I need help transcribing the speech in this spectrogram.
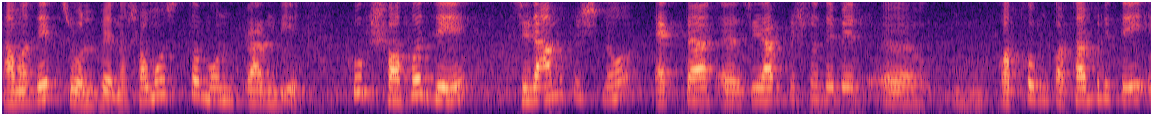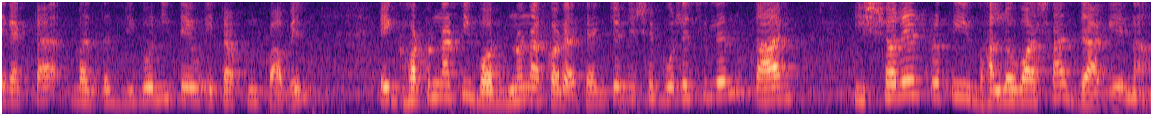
আমাদের চলবে না। সমস্ত মন প্রাণ দিয়ে। খুব সহজে শ্রীরামকৃষ্ণ একটা শ্রীরামকৃষ্ণদেবের কথম কথাবৃতে এর একটা, বা জীবনীতেও এটা আপনি পাবেন। এই ঘটনাটি বর্ণনা করা আছে। একজন এসে বলেছিলেন, তার ঈশ্বরের প্রতি ভালোবাসা জাগে না।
